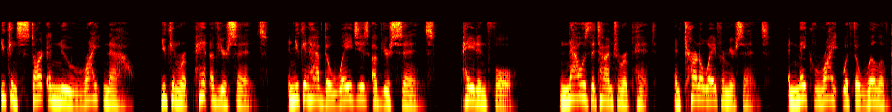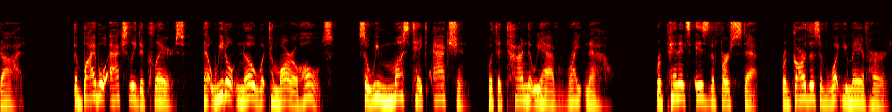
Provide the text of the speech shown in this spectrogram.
You can start anew right now. You can repent of your sins and you can have the wages of your sins paid in full. Now is the time to repent and turn away from your sins and make right with the will of God. The Bible actually declares that we don't know what tomorrow holds. So we must take action with the time that we have right now. Repentance is the first step, regardless of what you may have heard.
